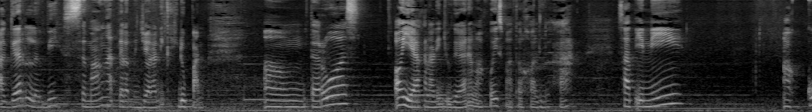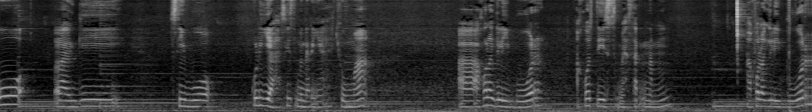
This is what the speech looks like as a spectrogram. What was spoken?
agar lebih semangat dalam menjalani kehidupan. Um, terus, oh iya kenalin juga nama aku Ismatul Khalilah. Saat ini aku lagi sibuk kuliah sih sebenarnya. Cuma uh, aku lagi libur. Aku di semester 6 aku lagi libur.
